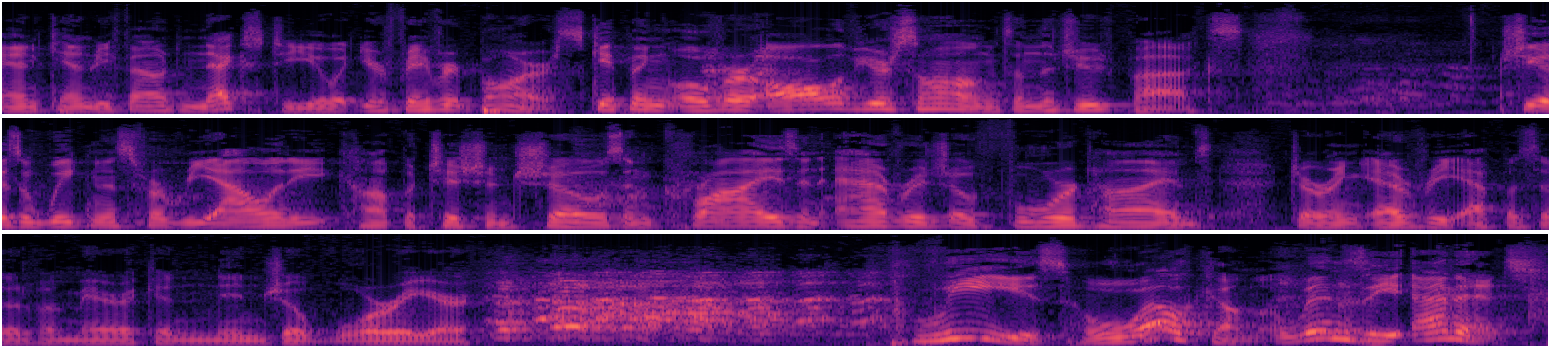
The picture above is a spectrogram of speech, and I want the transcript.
and can be found next to you at your favorite bar, skipping over all of your songs on the jukebox. She has a weakness for reality competition shows and cries an average of four times during every episode of American Ninja Warrior. Please welcome Lindsay Eanet.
